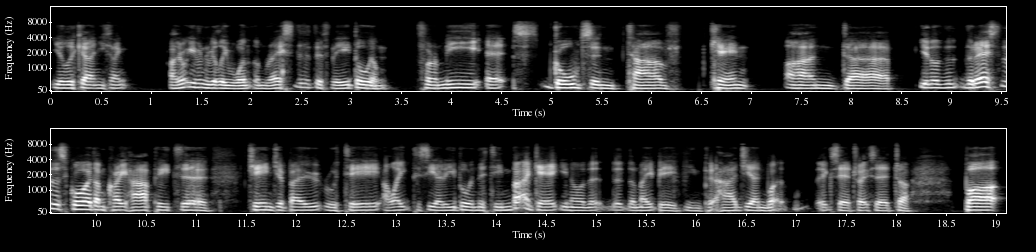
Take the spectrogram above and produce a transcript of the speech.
you look at and you think, I don't even really want them rested if they don't. Nope. For me, it's Goldson, Tav, Kent, and uh, you know the, the rest of the squad. I'm quite happy to change about, rotate. I like to see Aribo in the team, but I get you know that, that there might be you can put Hagi in, what etc. etc. But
